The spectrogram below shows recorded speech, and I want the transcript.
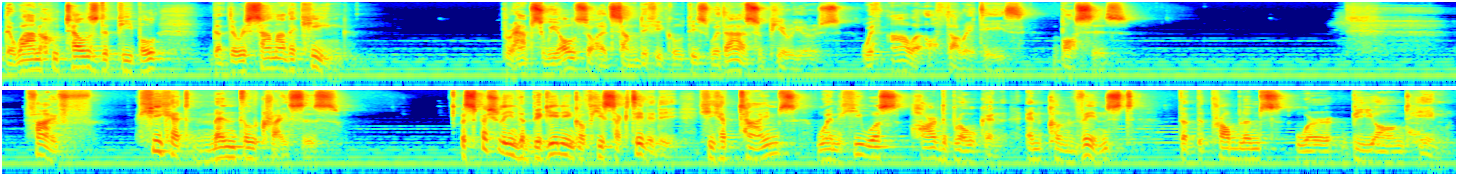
the one who tells the people that there is some other king. Perhaps we also had some difficulties with our superiors with our authorities, bosses. Five, he had mental crisis. Especially in the beginning of his activity, he had times when he was heartbroken and convinced that the problems were beyond him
